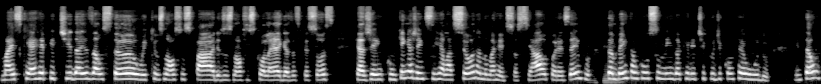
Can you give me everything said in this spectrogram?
mas que é repetida a exaustão e que os nossos pares, os nossos colegas, as pessoas que a gente, com quem a gente se relaciona numa rede social, por exemplo, uhum. também estão consumindo aquele tipo de conteúdo. Então,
